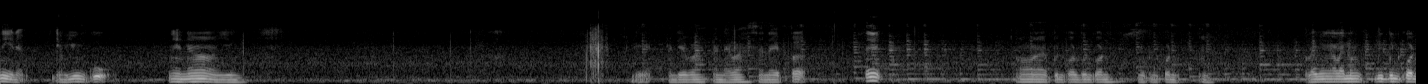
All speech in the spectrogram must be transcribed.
นี่เนี่ยอย่ายุ่งกูนี่เนาะยิงเดี๋ยวอันเดียววะอันไหนวะสไนเปอร์เอ๊ะอ๋อปืนกลปืนกลเดี๋ยวปืนกล อืมอะไรมึงอะไรมึงมีปืนกล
